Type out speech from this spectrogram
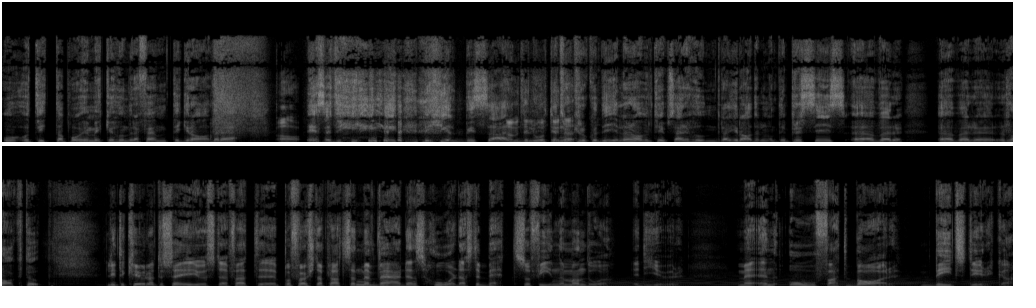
och, och titta på hur mycket 150 grader är. Ja. Alltså, det, är, det är helt bisarrt. Ja, Jag tror när- krokodiler har väl typ så här 100 grader eller någonting, precis över, över eh, rakt upp. Lite kul att du säger just det, för att eh, på första platsen med världens hårdaste bett så finner man då ett djur med en ofattbar bitstyrka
